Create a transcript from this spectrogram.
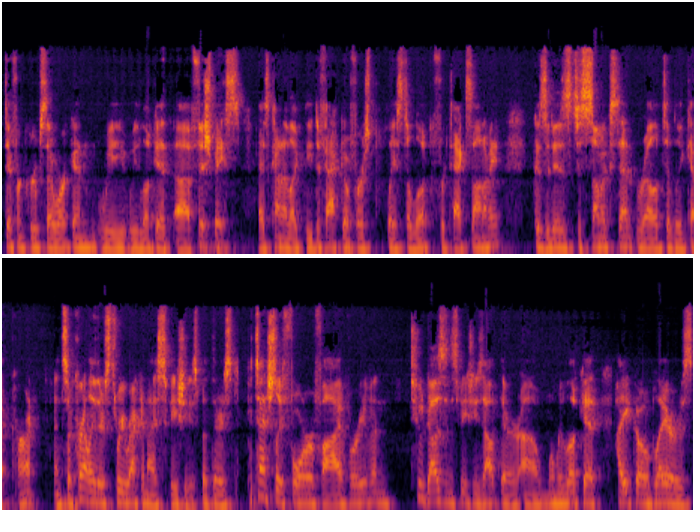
different groups I work in. We we look at uh, FishBase as kind of like the de facto first place to look for taxonomy because it is to some extent relatively kept current. And so currently there's three recognized species, but there's potentially four or five or even two dozen species out there. Uh, when we look at Heiko Bleher's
